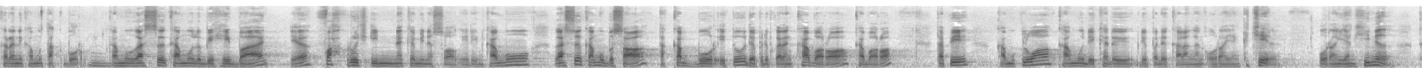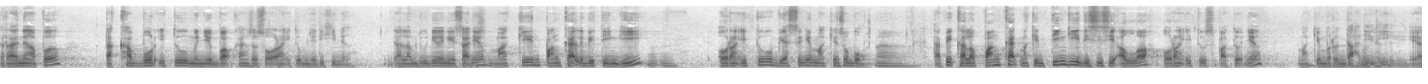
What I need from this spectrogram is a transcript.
kerana kamu takbur. Hmm. Kamu rasa kamu lebih hebat, ya. Fakhruj innaka minas sagirin. Kamu rasa kamu besar, takabbur itu daripada perkataan kabara, kabara. Tapi kamu keluar, kamu daripada, daripada kalangan orang yang kecil, orang yang hina. Kerana apa? Takabbur itu menyebabkan seseorang itu menjadi hina dalam dunia ni saatnya makin pangkat lebih tinggi mm-hmm. orang itu biasanya makin sombong. Ah. Tapi kalau pangkat makin tinggi di sisi Allah, orang itu sepatutnya makin merendah diri ya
